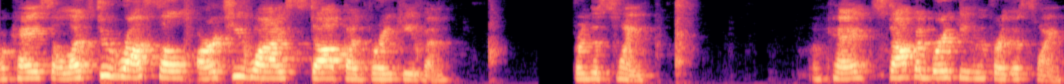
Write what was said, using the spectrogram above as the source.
Okay, so let's do Russell, RTY, stop at break even for the swing. Okay, stop at break even for the swing.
